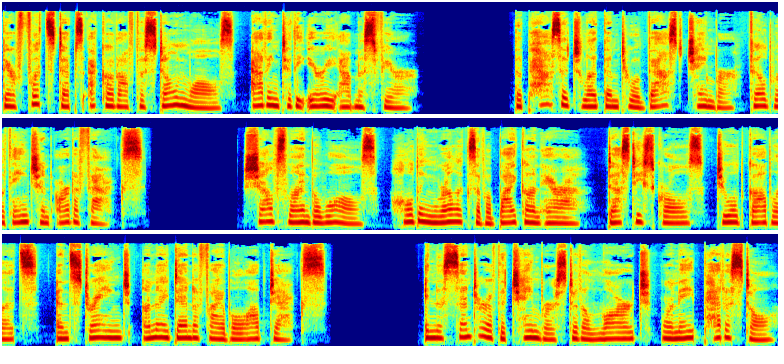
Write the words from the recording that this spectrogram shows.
Their footsteps echoed off the stone walls, adding to the eerie atmosphere. The passage led them to a vast chamber filled with ancient artifacts. Shelves lined the walls, holding relics of a bygone era, dusty scrolls, jeweled goblets, and strange, unidentifiable objects. In the center of the chamber stood a large, ornate pedestal,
